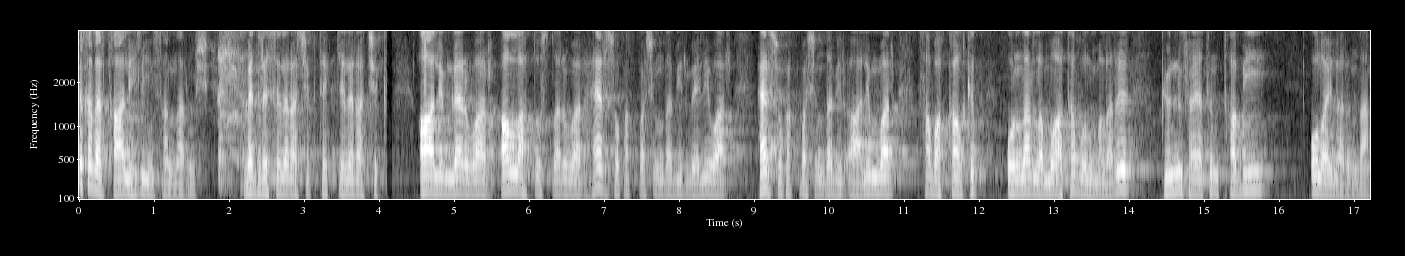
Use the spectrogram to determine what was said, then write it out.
ne kadar talihli insanlarmış. Medreseler açık, tekkeler açık, alimler var, Allah dostları var, her sokak başında bir veli var, her sokak başında bir alim var. Sabah kalkıp onlarla muhatap olmaları günlük hayatın tabii olaylarından.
